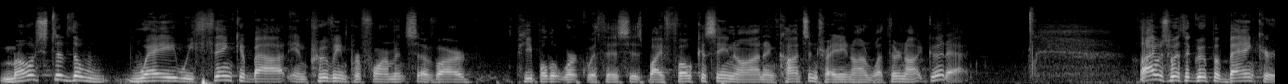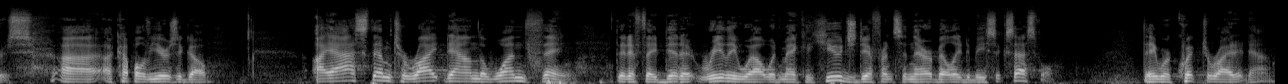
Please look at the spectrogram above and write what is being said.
most of the way we think about improving performance of our people that work with us is by focusing on and concentrating on what they're not good at. I was with a group of bankers uh, a couple of years ago. I asked them to write down the one thing that if they did it really well would make a huge difference in their ability to be successful. They were quick to write it down.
